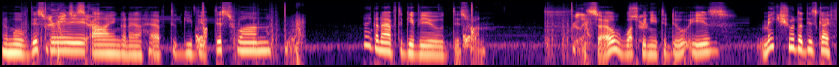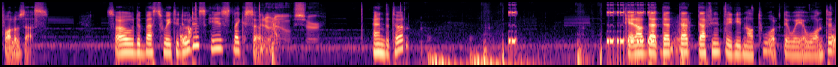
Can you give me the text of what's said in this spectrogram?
Gonna move this I read you, way. I'm gonna have to give you this one. I'm gonna have to give you this one. Really? So what we need to do is make sure that this guy follows us. So the best way to do this is like so. I don't know, sir. End the turn. Okay, now that that that definitely did not work the way I wanted.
